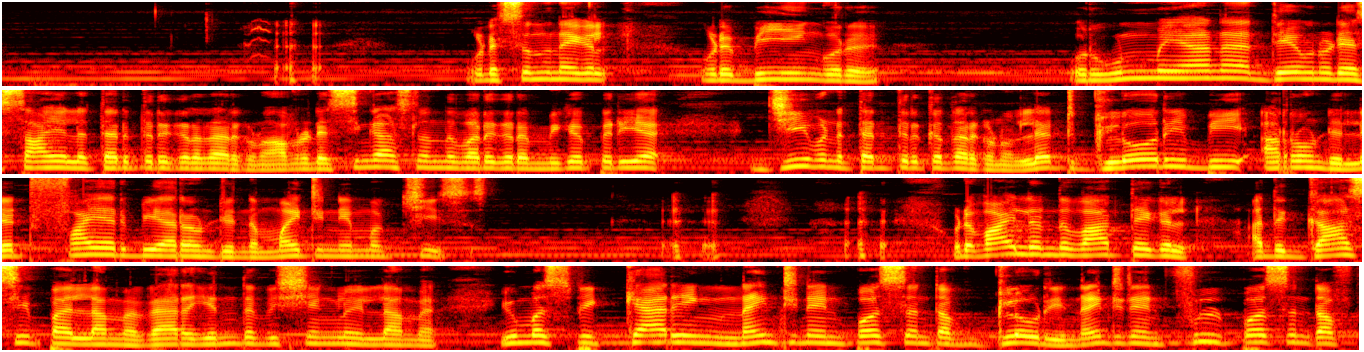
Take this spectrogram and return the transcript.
உங்களுடைய சிந்தனைகள் உங்களுடைய பீயிங் ஒரு ஒரு உண்மையான தேவனுடைய சாயலை தடுத்திருக்கிறதா இருக்கணும். அவருடைய சிங்காசிலேருந்து வருகிற மிகப்பெரிய ஜீவனை தடுத்திருக்கிறதா இருக்கணும். Let glory be around let fire be around in the mighty name of Jesus உடைய வாயிலிருந்து வார்த்தைகள் அது காசிப்பாக இல்லாமல் வேறு எந்த விஷயங்களும் இல்லாமல் you must be carrying ninety nine percent of glory ninety nine full percent of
